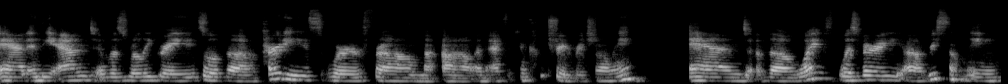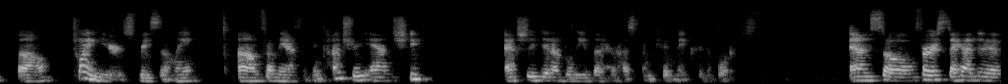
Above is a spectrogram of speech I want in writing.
And in the end, it was really great. So the parties were from uh, an African country originally. And the wife was very uh, recently, well, 20 years recently, um, from the African country, and she actually didn't believe that her husband could make her divorce. And so, first, I had to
